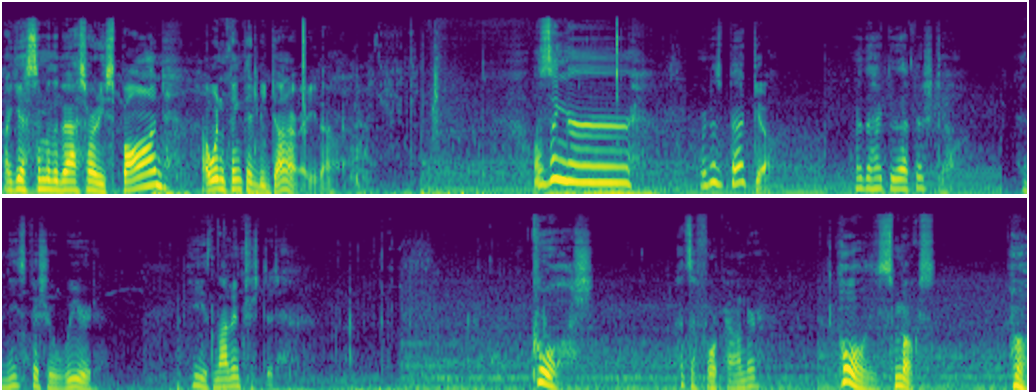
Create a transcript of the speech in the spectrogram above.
I guess some of the bass already spawned. I wouldn't think they'd be done already though. Well, zinger! Where does bed go? Where the heck did that fish go? And these fish are weird. He is not interested. Gosh. That's a four pounder. Holy smokes. Huh.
